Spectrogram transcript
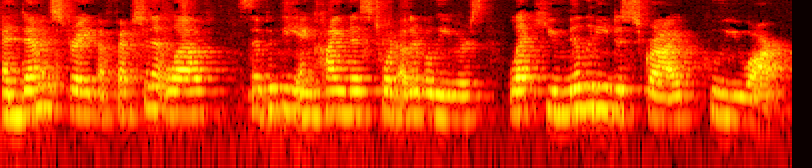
and demonstrate affectionate love, sympathy, and kindness toward other believers. Let humility describe who you are.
